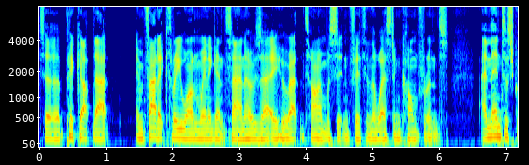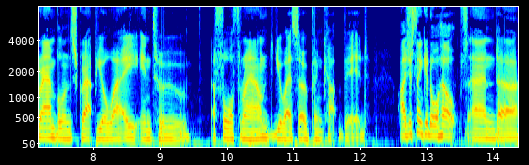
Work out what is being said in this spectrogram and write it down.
to pick up that emphatic 3 1 win against San Jose, who at the time was sitting fifth in the Western Conference, and then to scramble and scrap your way into a fourth round US Open Cup bid. I just think it all helps, and uh,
